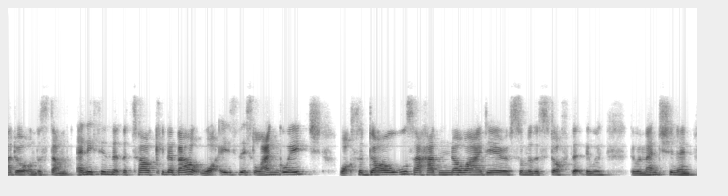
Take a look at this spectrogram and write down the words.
I don't understand anything that they're talking about. What is this language? What's the DoLS? I had no idea of some of the stuff that they were they were mentioning.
